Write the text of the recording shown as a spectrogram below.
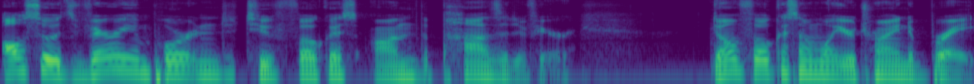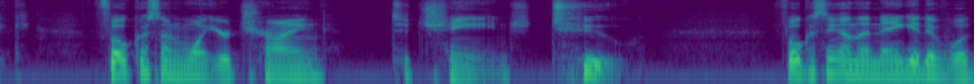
Also, it's very important to focus on the positive here. Don't focus on what you're trying to break, focus on what you're trying to change to. Focusing on the negative will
